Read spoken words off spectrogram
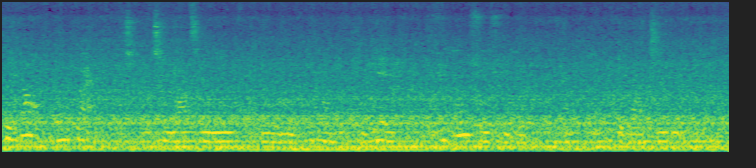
铁道博物馆诚挚邀请您与我们一同体验源源不绝的南平铁道之旅。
